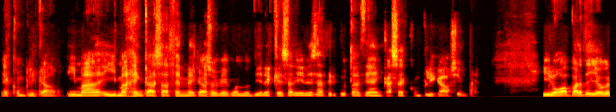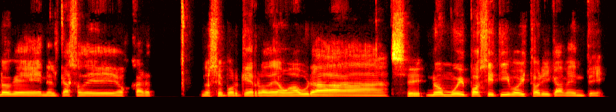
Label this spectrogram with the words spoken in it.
es complicado. Y más, y más en casa, hacedme caso que cuando tienes que salir en esas circunstancias en casa es complicado siempre. Y luego aparte yo creo que en el caso de Oscar, no sé por qué, rodea un aura sí. no muy positivo históricamente.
